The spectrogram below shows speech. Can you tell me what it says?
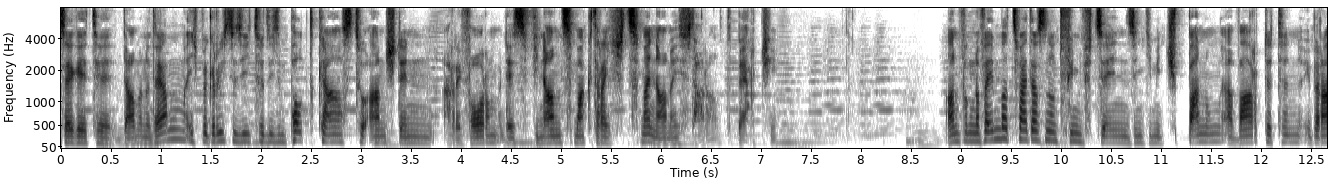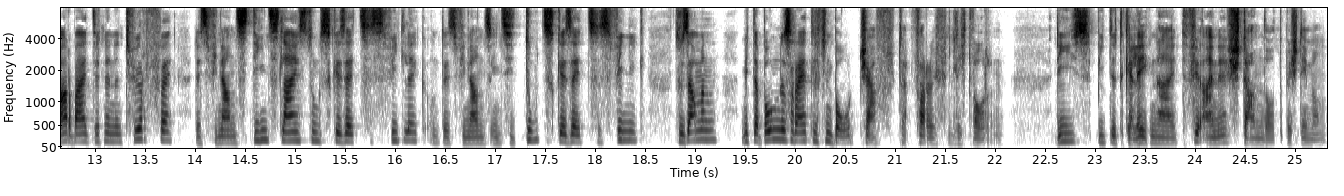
Sehr geehrte Damen und Herren, ich begrüße Sie zu diesem Podcast zur anstehenden Reform des Finanzmarktrechts. Mein Name ist Harald Bertschi. Anfang November 2015 sind die mit Spannung erwarteten überarbeiteten Entwürfe des Finanzdienstleistungsgesetzes FIDLEG und des Finanzinstitutsgesetzes FINIG zusammen mit der bundesrätlichen Botschaft veröffentlicht worden. Dies bietet Gelegenheit für eine Standortbestimmung.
